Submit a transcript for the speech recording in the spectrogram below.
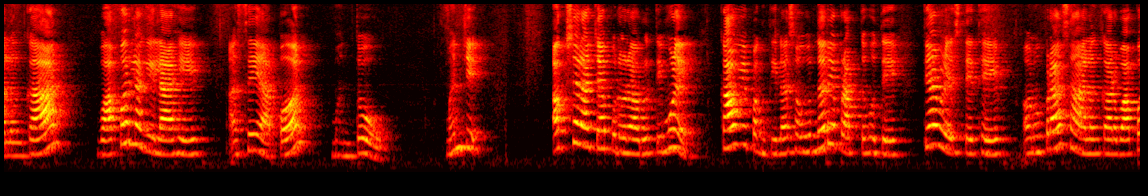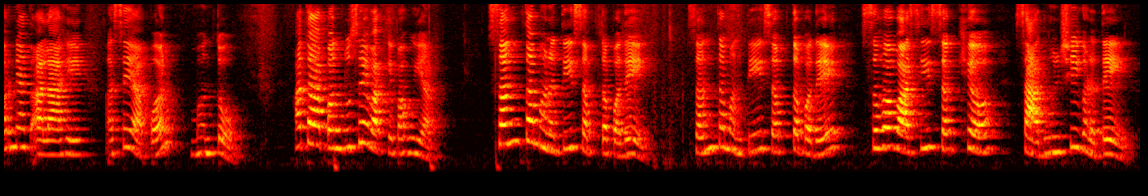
अलंकार वापरला गेला आहे असे आपण म्हणतो. म्हणजे अक्षराच्या पुनरावृत्तीमुळे काव्यपंक्तीला सौंदर्य प्राप्त होते. त्यावेळेस तेथे अनुप्रास हा अलंकार वापरण्यात आला आहे असे आपण म्हणतो. आता आपण दुसरे वाक्य पाहूया. संत म्हणती सप्तपदे. संत म्हणती सप्तपदे. सहवासी सख्य साधूंशी घडते.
